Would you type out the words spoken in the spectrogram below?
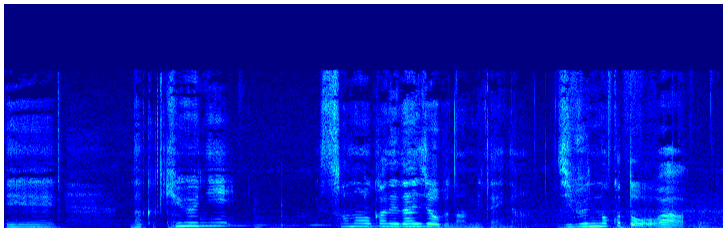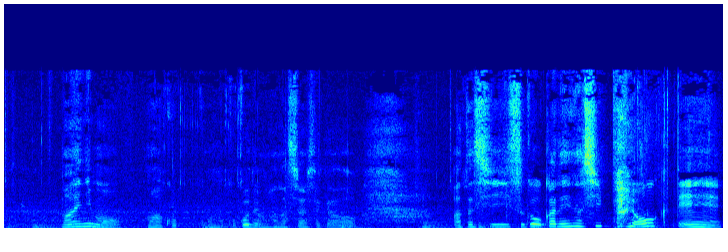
でなんか急にそのお金大丈夫なんみたいな自分のことは前にもまあここのここでも話しましたけど私すごいお金の失敗多くて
